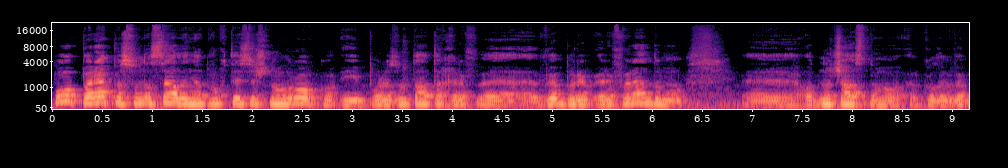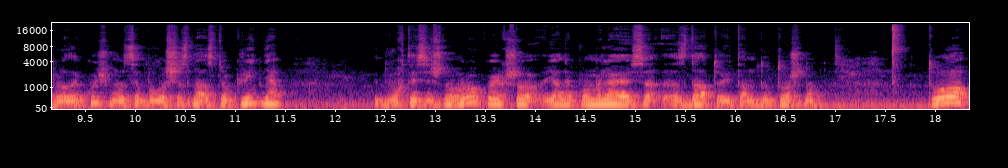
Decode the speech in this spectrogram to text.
По перепису населення 2000 року і по результатах е, виборів і референдуму одночасного, коли вибрали Кучму, це було 16 квітня 2000 року, якщо я не помиляюся з датою там дотошно, то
